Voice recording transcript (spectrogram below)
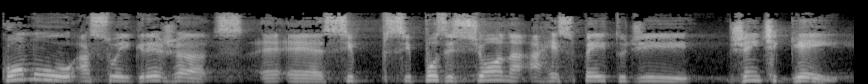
Como a sua igreja é, é, se, se posiciona a respeito de gente gay?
